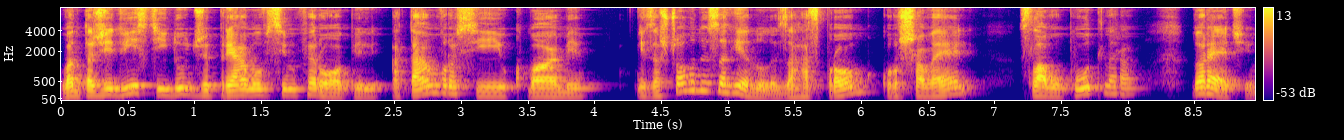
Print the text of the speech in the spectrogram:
Вантажі 200 йдуть вже прямо в Сімферопіль, а там в Росію, к мамі. І за що вони загинули? За Газпром, Куршавель, Славу Путлера? До речі,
